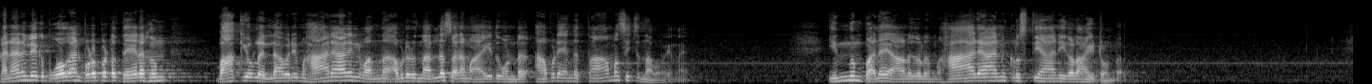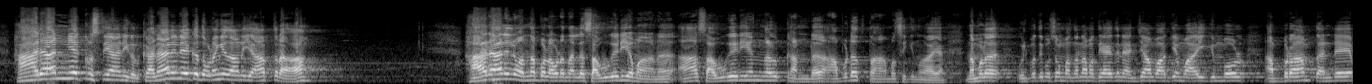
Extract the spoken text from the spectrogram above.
കനാനിലേക്ക് പോകാൻ പുറപ്പെട്ട തേരഹും ബാക്കിയുള്ള എല്ലാവരും ഹാരാനിൽ വന്ന് അവിടെ ഒരു നല്ല സ്ഥലമായതുകൊണ്ട് അവിടെ അങ്ങ് താമസിച്ചെന്നാണ് പറയുന്നത് ഇന്നും പല ആളുകളും ഹാരാൻ ക്രിസ്ത്യാനികളായിട്ടുണ്ട്. ഹാരാന്യ ക്രിസ്ത്യാനികൾ കനാനിലേക്ക് തുടങ്ങിയതാണ് യാത്ര. ഹാരാനിൽ വന്നപ്പോൾ അവിടെ നല്ല സൗകര്യമാണ്. ആ സൗകര്യങ്ങൾ കണ്ട് അവിടെ താമസിക്കുന്നതായ നമ്മൾ ഉൽപ്പത്തി പുസ്തകം പന്ത്രണ്ടാം അധ്യായത്തിന്റെ അഞ്ചാം വാക്യം വായിക്കുമ്പോൾ അബ്രാം തന്റെ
